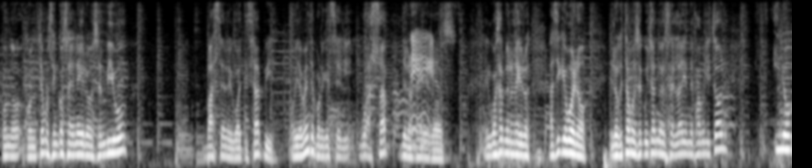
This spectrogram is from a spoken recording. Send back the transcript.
cuando, cuando estemos en Cosa de Negros en vivo, va a ser el WhatsApp, obviamente porque es el WhatsApp de los Negros. negros. El WhatsApp de los negros. Así que bueno, lo que estamos escuchando es el Lion de Family Stone. Y no,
